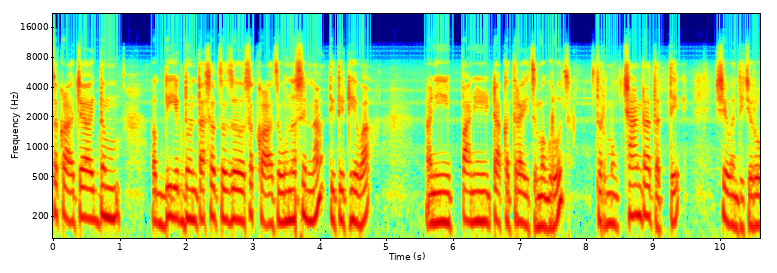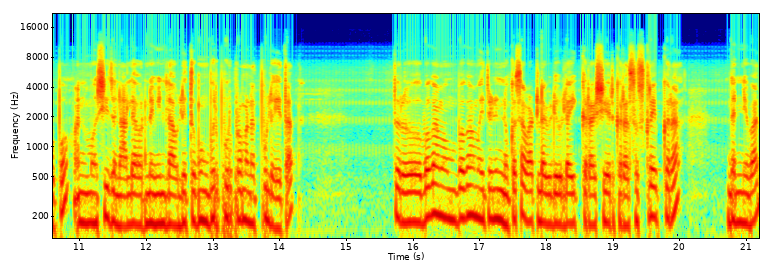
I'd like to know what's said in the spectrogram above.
सकाळच्या एकदम अगदी एक दोन तासाचं जर सकाळचं ऊन असेल ना तिथे ठेवा. आणि पाणी टाकत राहायचं मग रोज. तर मग छान राहतात ते शेवंतीचे रोपं. आणि मग सीजन आल्यावर नवीन लावले तर मग भरपूर प्रमाणात फुलं येतात. तर बघा मग बघा मैत्रिणींनो कसा वाटला व्हिडिओ. लाईक करा शेअर करा सबस्क्राईब करा. धन्यवाद.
